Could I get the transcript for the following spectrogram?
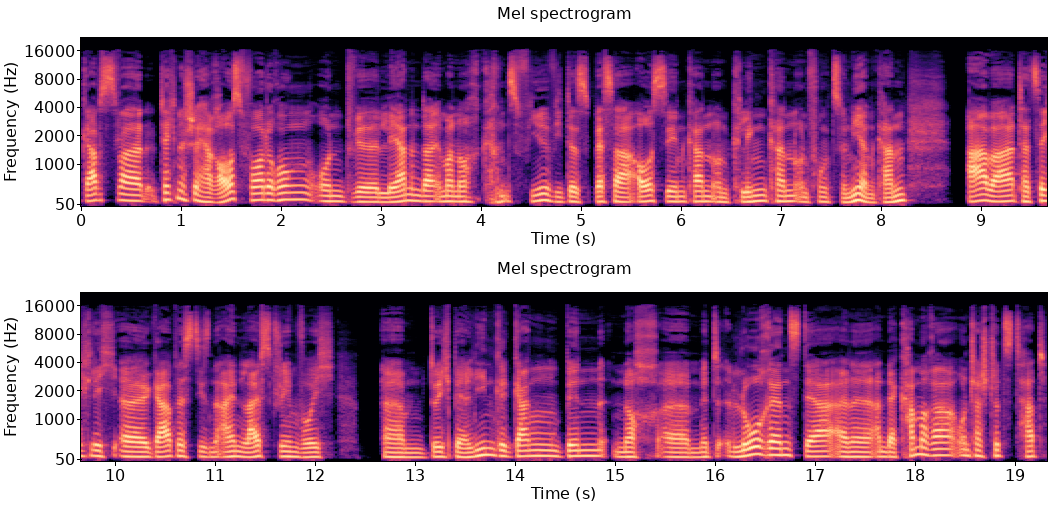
gab es zwar technische Herausforderungen und wir lernen da immer noch ganz viel, wie das besser aussehen kann und klingen kann und funktionieren kann. Aber tatsächlich äh, gab es diesen einen Livestream, wo ich ähm, durch Berlin gegangen bin, noch äh, mit Lorenz, der eine an der Kamera unterstützt hat.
